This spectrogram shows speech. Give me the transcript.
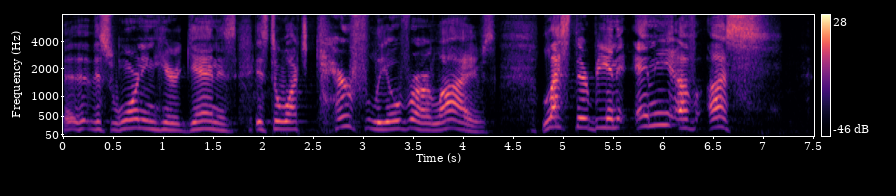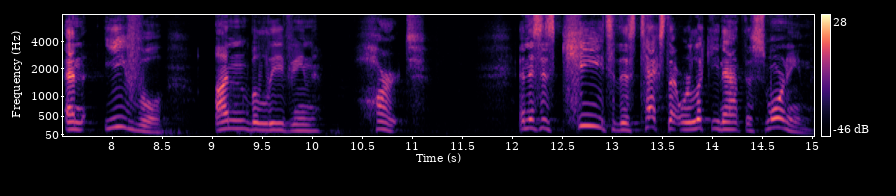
This warning here again is, is to watch carefully over our lives, lest there be in any of us an evil, unbelieving heart. And this is key to this text that we're looking at this morning.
